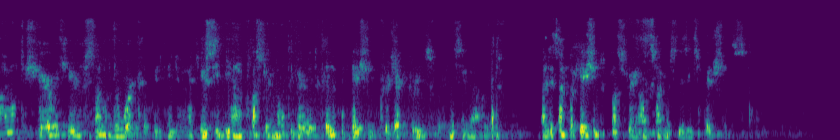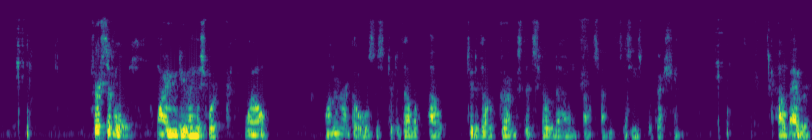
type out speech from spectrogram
I want to share with you some of the work that we've been doing at UCB on clustering multivariate clinical patient trajectories with missing values and its application to clustering Alzheimer's disease patients. First of all, why are we doing this work? Well, one of our goals is to develop out to develop drugs that slow down Alzheimer's disease progression. However,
